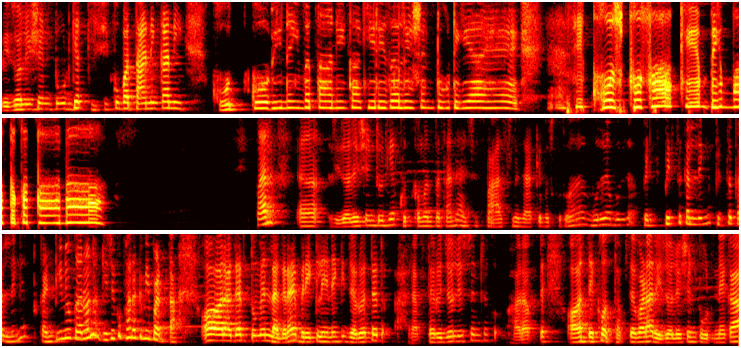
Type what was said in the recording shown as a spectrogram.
रिजोल्यूशन टूट गया, किसी को बताने का नहीं। खुद को भी नहीं बताने का कि रिजोल्यूशन टूट गया है। ऐसे खोस फुसा के भी मत बताना। पर रिजोल्यूशन टूट गया खुद को मत बताना ऐसे पास में जाके बस खुद को "हाँ, भूल जा भूल जा फिर फिर से कर लेंगे फिर से कर लेंगे तो कंटिन्यू करो ना किसी को फ़र्क नहीं पड़ता। और अगर तुम्हें लग रहा है ब्रेक लेने की ज़रूरत है तो हर हफ़्ते रिजोल्यूशन रखो हर हफ़्ते। और देखो सबसे बड़ा रिजोल्यूशन टूटने का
